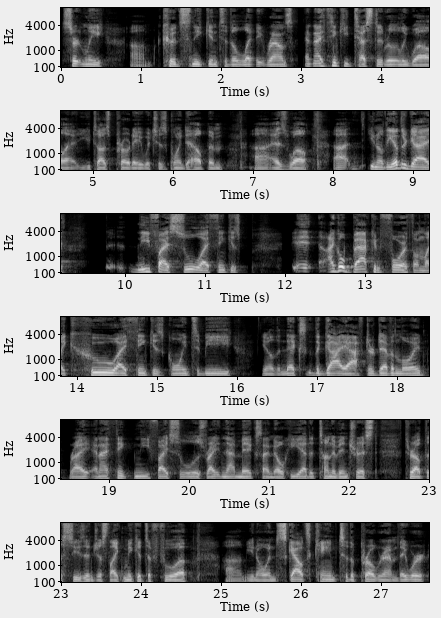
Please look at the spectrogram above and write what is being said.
certainly, um, could sneak into the late rounds. And I think he tested really well at Utah's Pro Day, which is going to help him uh, as well. Uh, you know, the other guy, Nephi Sewell, I think is. It, I go back and forth on like who I think is going to be, you know, the next the guy after Devin Lloyd, right? And I think Nephi Sewell is right in that mix. I know he had a ton of interest throughout the season, just like Mika Tafua. Um, you know, when scouts came to the program, they were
